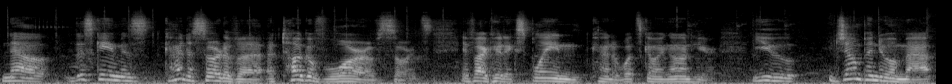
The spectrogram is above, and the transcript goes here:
Now, this game is kind of sort of a, a, tug of war of sorts, if I could explain kind of what's going on here. You jump into a map,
